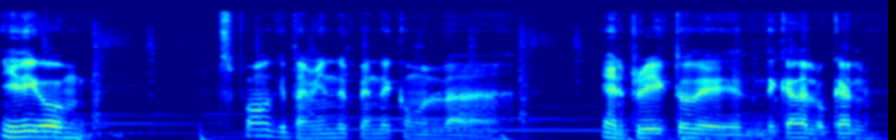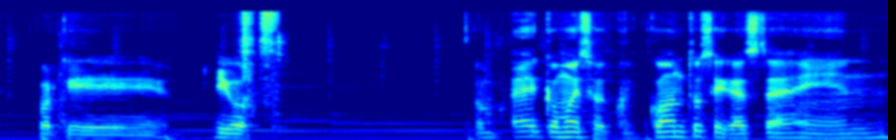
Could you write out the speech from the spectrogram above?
y digo, supongo que también depende como la el proyecto de, de cada local, porque digo, eh, como eso, cu- ¿cuánto se gasta en,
